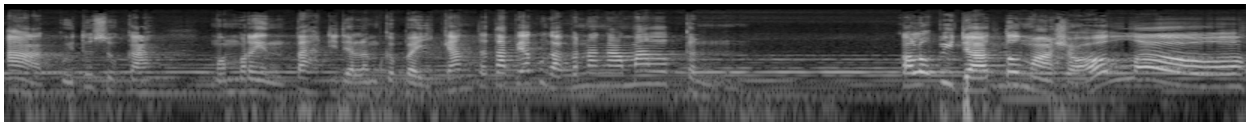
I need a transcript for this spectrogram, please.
Aku itu suka memerintah di dalam kebaikan tetapi aku nggak pernah ngamalkan kalau pidato masya Allah.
